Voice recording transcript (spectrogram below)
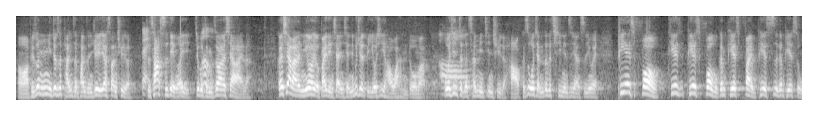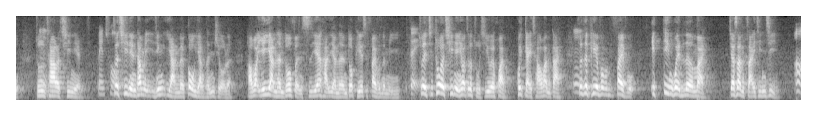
哦，比如说明明就是盘整盘整，你觉得要上去了，只差十点而已，结果怎么知道要下来了？可是下来了，你又有白点下影线，你不觉得比游戏好玩很多吗？我已经整个沉迷进去了。好，可是我讲的这个七年之痒，是因为 PS4、PS PS4 跟 PS5、PS 四跟 PS 五足足差了七年。没错，这七年他们已经养了够养很久了，好吧？也养了很多粉丝，也还养了很多 PS5 的迷。对，所以拖了七年以后，这个主机会换，会改朝换代，所以这 PS5 一定会热卖，加上宅经济。嗯，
